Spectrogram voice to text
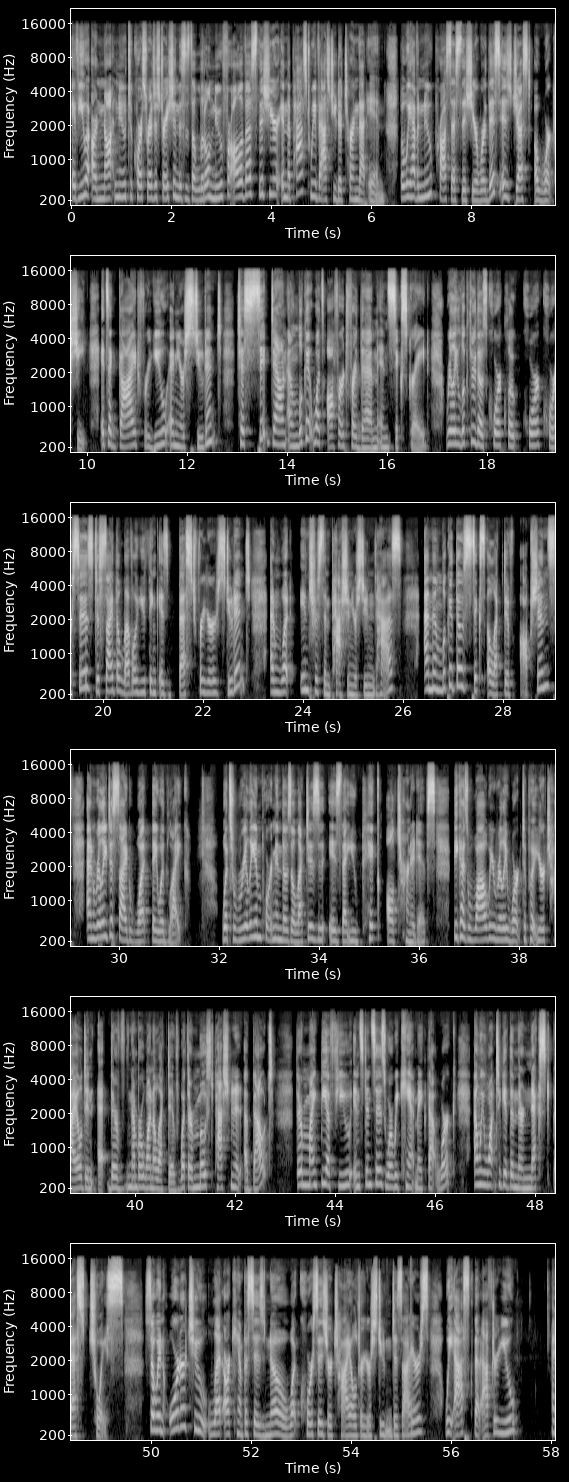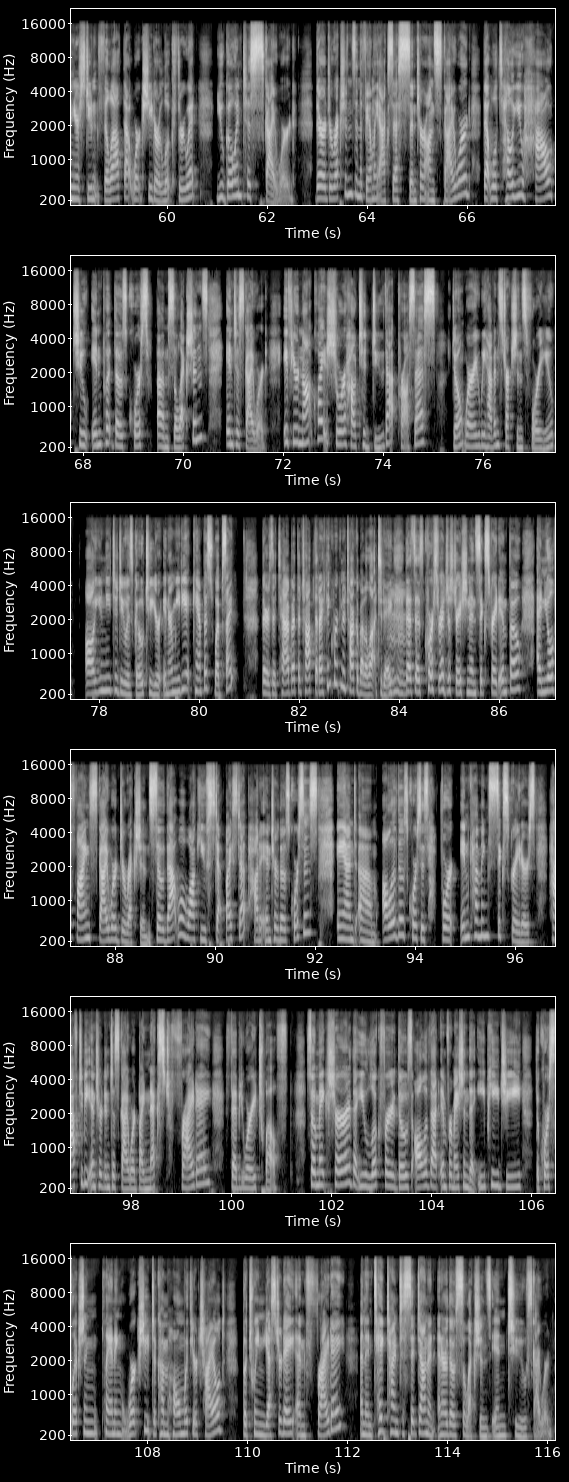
If you are not new to course registration, this is a little new for all of us this year. In the past, we've asked you to turn that in, but we have a new process this year where this is just a worksheet. It's a guide for you and your student to sit down and look at what's offered for them in sixth grade. Really look through those core, core courses, decide the level you think is best for your student and what interest and passion your student has. And then look at those six elective options and really decide what they would like. What's really important in those electives is that you pick alternatives because while we really work to put your child in eh, their number one elective, what they're most passionate about, there might be a few instances where we can't make that work and we want to give them their next best choice. So, in order to let our campuses know what courses your child or your student desires, we ask that after you and your student fill out that worksheet or look through it, you go into Skyward. There are directions in the Family Access Center on Skyward that will tell you how to input those course um, selections into Skyward. If you're not quite sure how to do that process, don't worry, we have instructions for you all you need to do is go to your intermediate campus website. There's a tab at the top that I think we're going to talk about a lot today mm-hmm. that says course registration and sixth grade info, and you'll find Skyward directions. So that will walk you step by step how to enter those courses. And um, all of those courses for incoming sixth graders have to be entered into Skyward by next Friday, February 12th. So make sure that you look for those, all of that information, the EPG, the course selection planning worksheet to come home with your child between yesterday and Friday, and then take time to sit down and enter those selections into Skyward.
